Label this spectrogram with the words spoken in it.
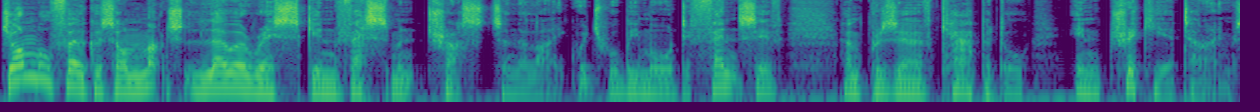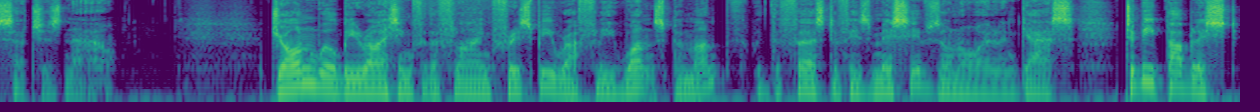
John will focus on much lower risk investment trusts and the like, which will be more defensive and preserve capital in trickier times such as now. John will be writing for the Flying Frisby roughly once per month, with the first of his missives on oil and gas to be published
